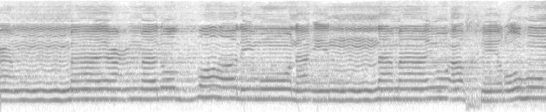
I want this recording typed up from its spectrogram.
عما يعمل الظالمون. إنما يؤخرهم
